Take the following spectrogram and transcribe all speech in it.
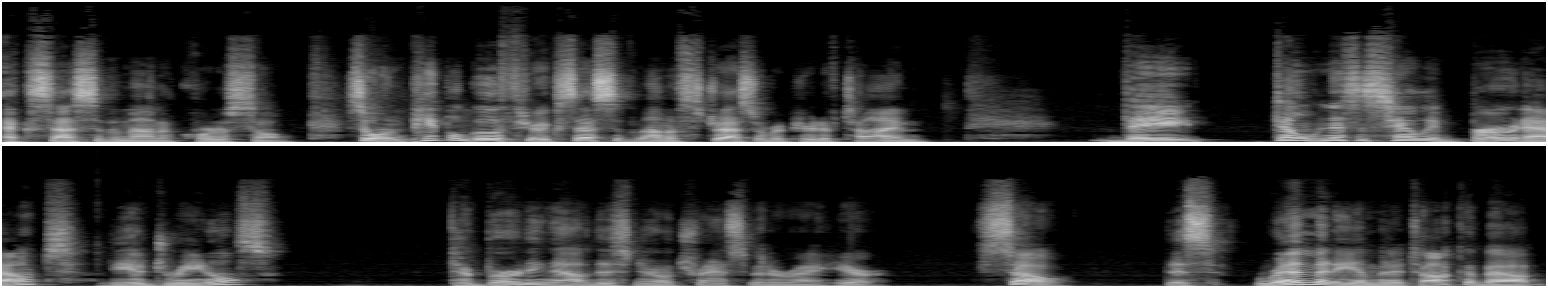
excessive amount of cortisol. So when people go through excessive amount of stress over a period of time, they don't necessarily burn out the adrenals. They're burning out this neurotransmitter right here. So this remedy I'm going to talk about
